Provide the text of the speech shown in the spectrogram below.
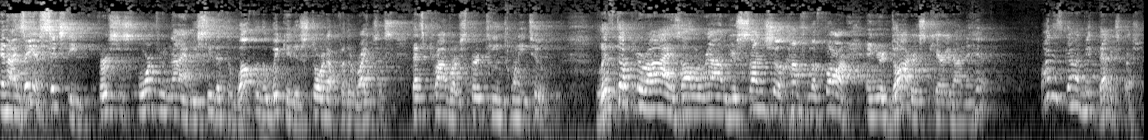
In Isaiah 60, verses 4 through 9, we see that the wealth of the wicked is stored up for the righteous. That's Proverbs 13, 22. Lift up your eyes all around. Your son shall come from afar, and your daughters carried on the hip. Why does God make that expression?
